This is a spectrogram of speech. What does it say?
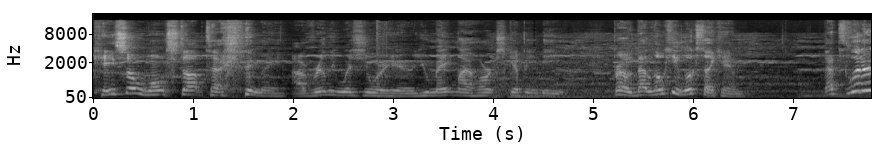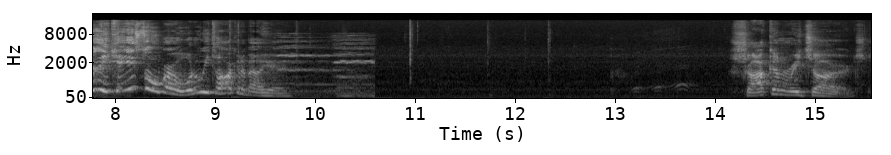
CaseOh won't stop texting me. I really wish you were here. You make my heart skip a beat. Bro, that Loki looks like him. That's literally CaseOh, bro. What are we talking about here? Shotgun recharged.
